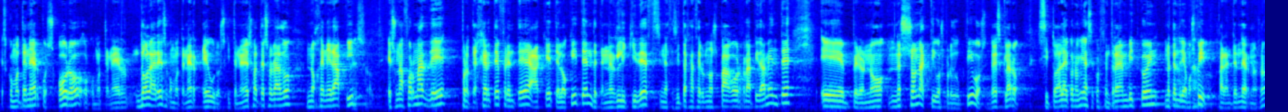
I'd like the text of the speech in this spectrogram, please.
Es como tener pues, oro o como tener dólares o como tener euros. Y tener eso atesorado no genera PIB. Es una forma de protegerte frente a que te lo quiten, de tener liquidez si necesitas hacer unos pagos rápidamente, eh, pero no, no son activos productivos. Entonces, claro, si toda la economía se concentrara en Bitcoin, no tendríamos PIB, para entendernos. ¿no?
